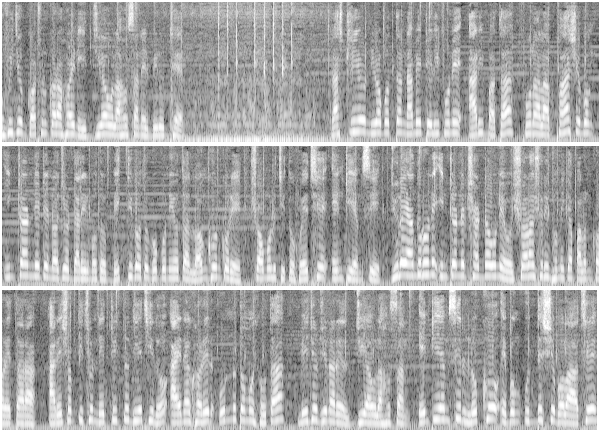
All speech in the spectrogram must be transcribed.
অভিযোগ গঠন করা হয়নি। জিয়াউল আহসানের বিরুদ্ধে রাষ্ট্রীয় নিরাপত্তার নামে টেলিফোনে আড়ি পাতা ফোন আলাপ ফাঁস এবং ইন্টারনেটে নজরদারির মতো ব্যক্তিগত গোপনীয়তা লঙ্ঘন করে সমালোচিত হয়েছে এনটিএমসি। জুলাই আন্দোলনে ইন্টারনেট শাটডাউনেও সরাসরি ভূমিকা পালন করে তারা। আর এসব কিছুর নেতৃত্ব দিয়েছিল আয়নাঘরের অন্যতম হোতা, মেজর জেনারেল জিয়াউল আহসান। এনটিএমসির লক্ষ্য এবং উদ্দেশ্যে বলা আছে,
